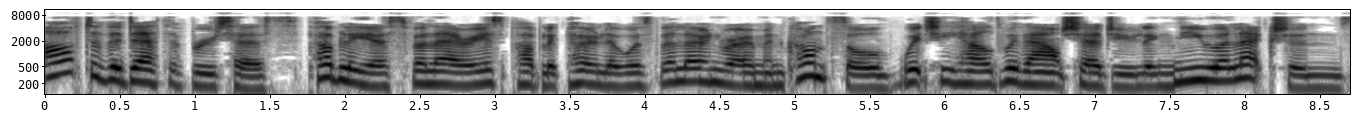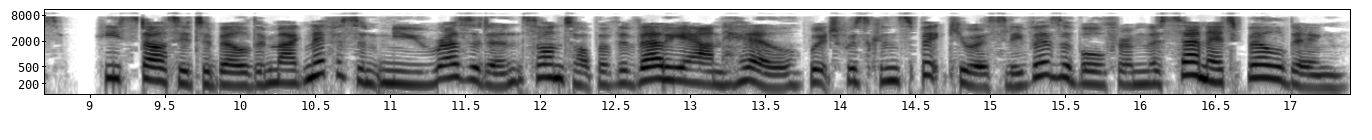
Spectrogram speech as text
After the death of Brutus, Publius Valerius Publicola was the lone Roman consul, which he held without scheduling new elections. He started to build a magnificent new residence on top of the Velian Hill, which was conspicuously visible from the Senate building.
